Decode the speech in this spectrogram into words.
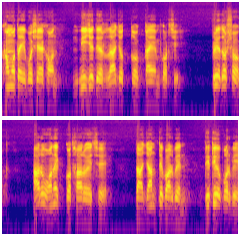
ক্ষমতায় বসে এখন নিজেদের রাজত্ব কায়েম করছে। প্রিয় দর্শক, আরও অনেক কথা রয়েছে, তা জানতে পারবেন দ্বিতীয় পর্বে।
